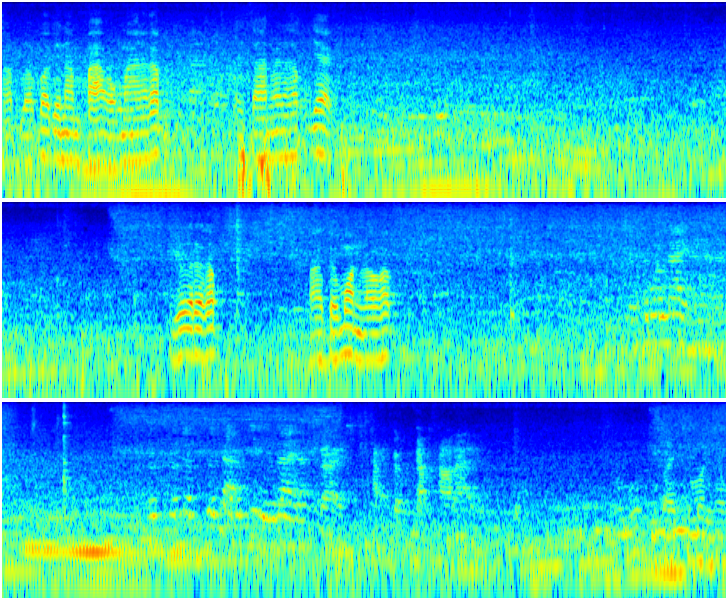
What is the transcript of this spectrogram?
ครับเราก็จะนำปลาออกมานะครับใส่จานไว้นะครับ แยกเยอะเลยครับ ปลาแซลมอนเราครับมันได้นะ ได้นะได้ถังกับดับเท้าได้เลยปลาชิมอนครับ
